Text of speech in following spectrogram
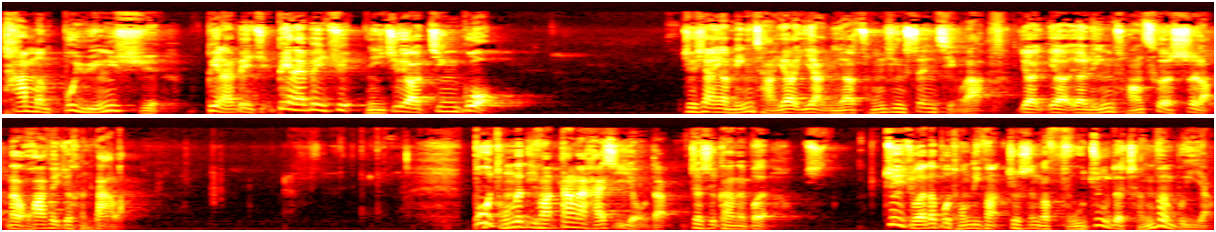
他们不允许变来变去，变来变去你就要经过，就像要名厂药一样，你要重新申请了，要要要临床测试了，那个花费就很大了。不同的地方当然还是有的，就是刚才不，最主要的不同地方就是那个辅助的成分不一样。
